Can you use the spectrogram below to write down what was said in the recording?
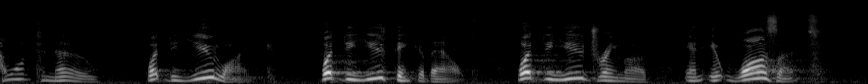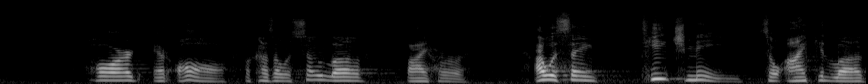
I want to know, what do you like? What do you think about? What do you dream of? And it wasn't hard at all because I was so loved by her. I was saying, Teach me so I can love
